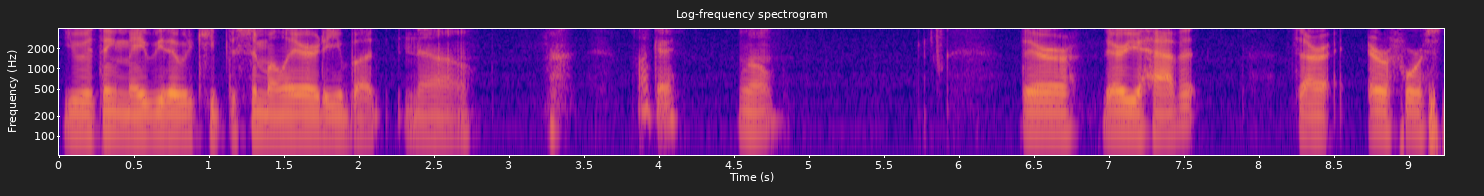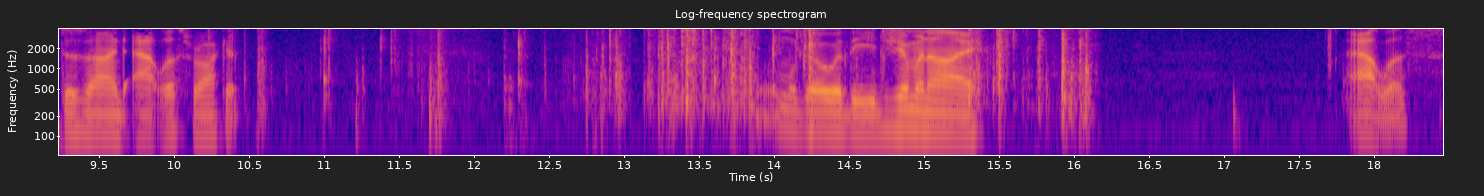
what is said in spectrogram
You would think maybe they would keep the similarity, but no. okay, well, there, there you have it. It's our Air Force designed Atlas rocket. And we'll go with the Gemini Atlas.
